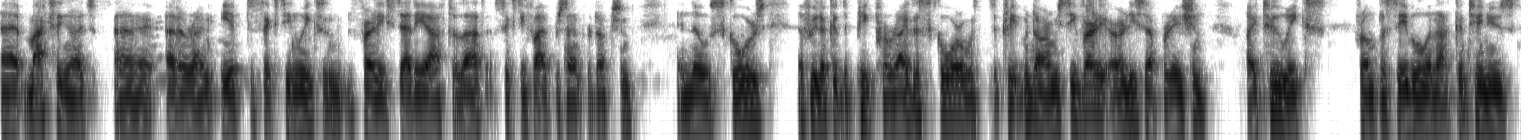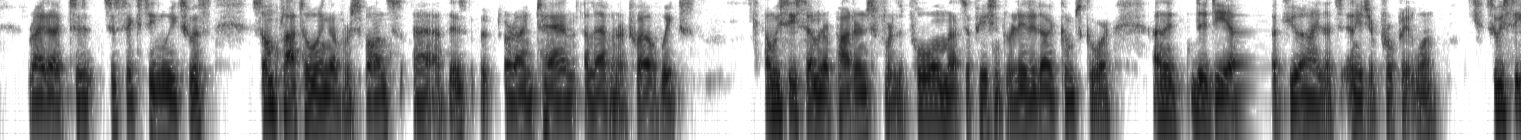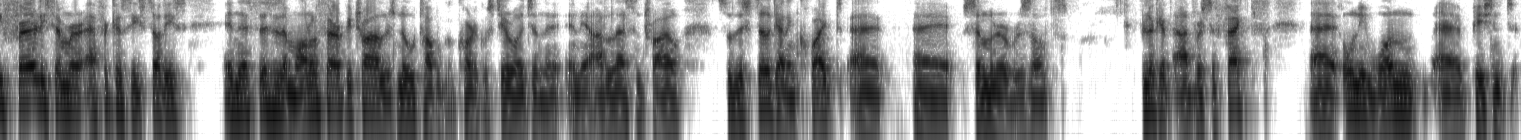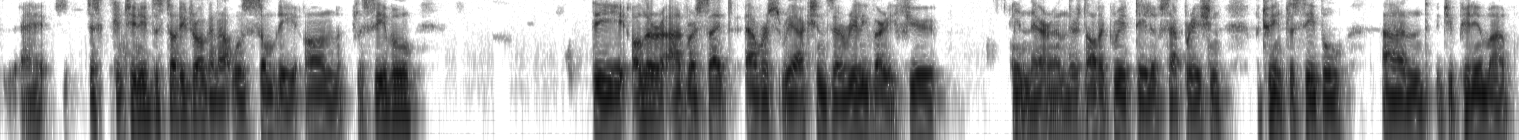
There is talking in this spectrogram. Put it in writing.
uh, maxing out uh, at around 8 to 16 weeks and fairly steady after that, 65% reduction in those scores. If we look at the peak pruritus score with the treatment arm, we see very early separation by two weeks from placebo, and that continues right out to, to 16 weeks with some plateauing of response uh, at this around 10, 11, or 12 weeks. And we see similar patterns for the POEM, that's a patient related outcome score, and the, the DLQI, that's an age appropriate one. So we see fairly similar efficacy studies in this. This is a monotherapy trial. There's no topical corticosteroids in the in the adolescent trial, so they're still getting quite uh, uh, similar results. If you look at adverse effects, uh, only one uh, patient uh, discontinued the study drug, and that was somebody on placebo. The other adverse side adverse reactions are really very few in there, and there's not a great deal of separation between placebo and dupilumab.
